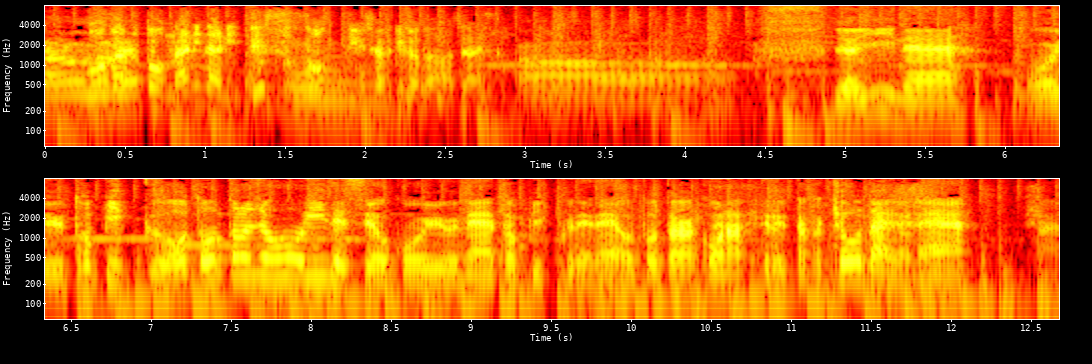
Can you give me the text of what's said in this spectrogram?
なるござると何々ですぞっていう喋り方じゃないですか。あー。いやいいね。こういうトピック弟の情報いいですよこういうねトピックでね。弟がこうなってる。だから兄弟のね。あ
